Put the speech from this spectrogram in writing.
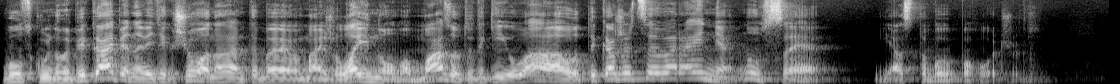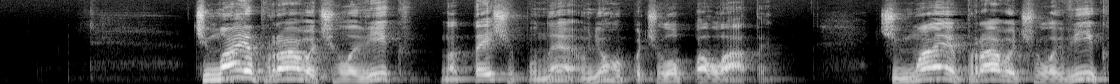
В олдскульному пікапі, навіть якщо вона там тебе майже лайном обмазує, ти такий вау, ти кажеш, це варення. Ну все, я з тобою погоджуюсь. Чи має право чоловік на те, щоб у, нього почало палати? Чи має право чоловік,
